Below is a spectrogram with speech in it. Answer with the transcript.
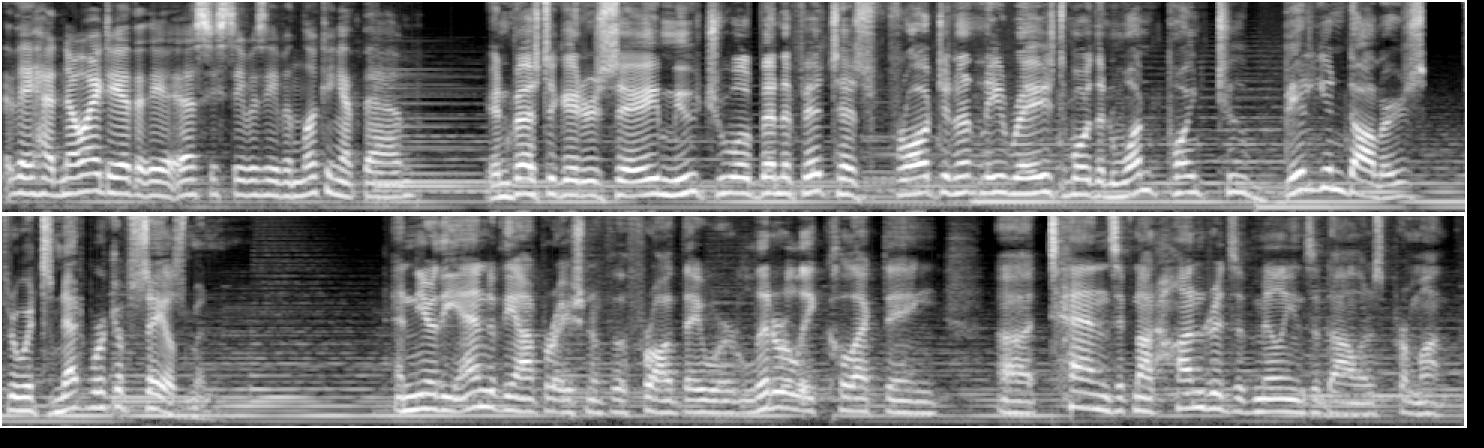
They had no idea that the SEC was even looking at them. Investigators say Mutual Benefits has fraudulently raised more than $1.2 billion through its network of salesmen. And near the end of the operation of the fraud, they were literally collecting uh, tens, if not hundreds of millions of dollars per month.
